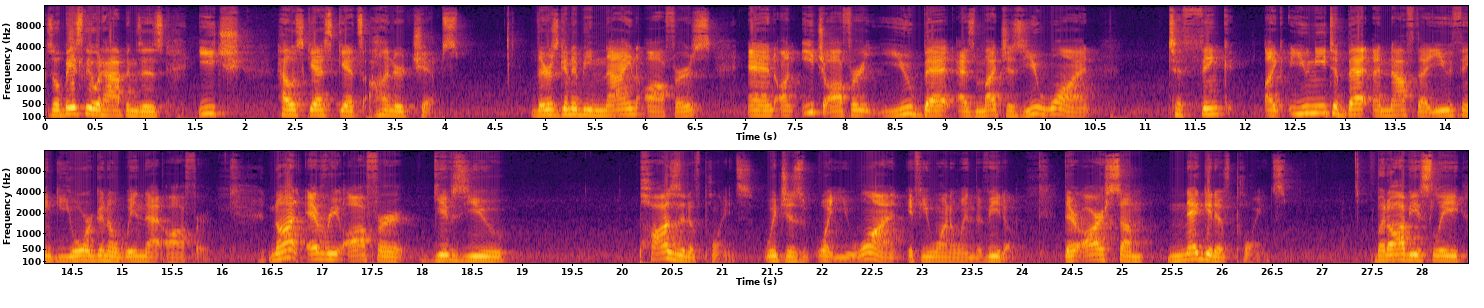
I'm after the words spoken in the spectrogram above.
So basically, what happens is each house guest gets 100 chips. There's going to be nine offers and on each offer, you bet as much as you want to think like you need to bet enough that you think you're going to win that offer. Not every offer gives you positive points, which is what you want if you want to win the veto. There are some negative points. But obviously,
